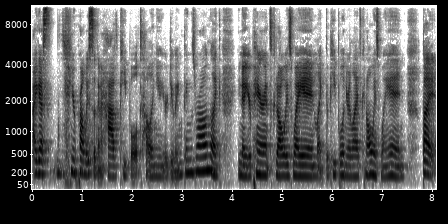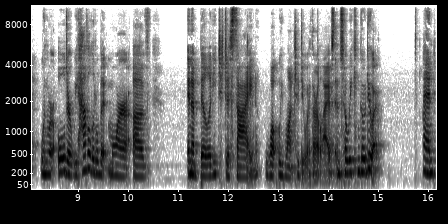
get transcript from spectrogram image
I guess you're probably still going to have people telling you you're doing things wrong. Like, you know, your parents could always weigh in, like the people in your life can always weigh in. But when we're older, we have a little bit more of an ability to decide what we want to do with our lives. And so we can go do it. And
